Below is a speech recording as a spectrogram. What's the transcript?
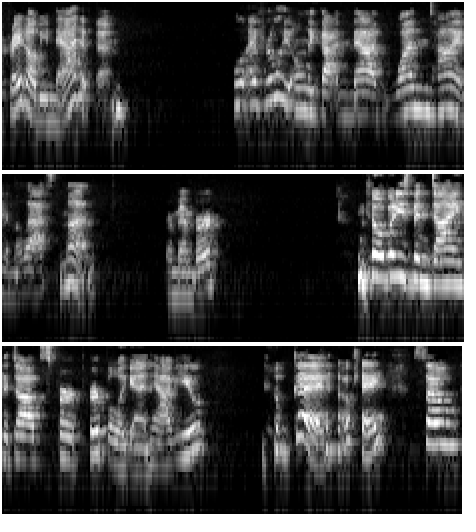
afraid I'll be mad at them. Well, I've really only gotten mad one time in the last month, remember? Nobody's been dyeing the dog's fur purple again, have you? Good, okay. So,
